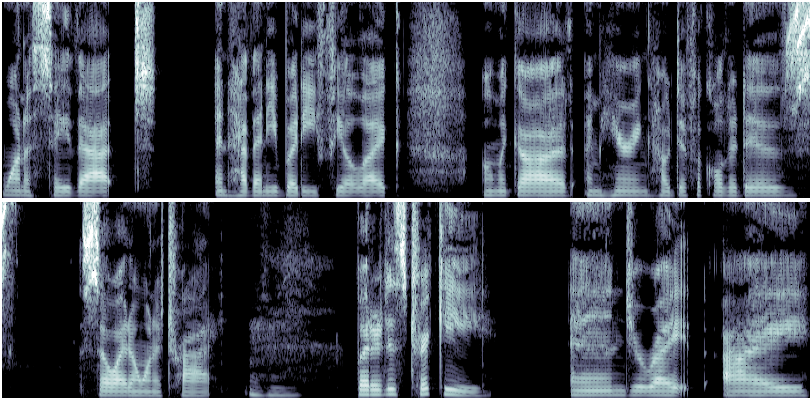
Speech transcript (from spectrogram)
want to say that and have anybody feel like, "Oh my god, I'm hearing how difficult it is, so I don't want to try." mm-hmm. But it is tricky, and you're right. I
